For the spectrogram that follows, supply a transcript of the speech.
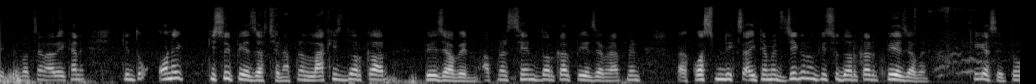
দেখতে পাচ্ছেন। আর এখানে কিন্তু অনেক কিছুই পেয়ে যাচ্ছেন। আপনার লাকিজ দরকার পেয়ে যাবেন আপনার সেন্ট দরকার পেয়ে যাবেন। আপনার কসমেটিক্স আইটেমের যে কোনো কিছু দরকার পেয়ে যাবেন। ঠিক আছে? তো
